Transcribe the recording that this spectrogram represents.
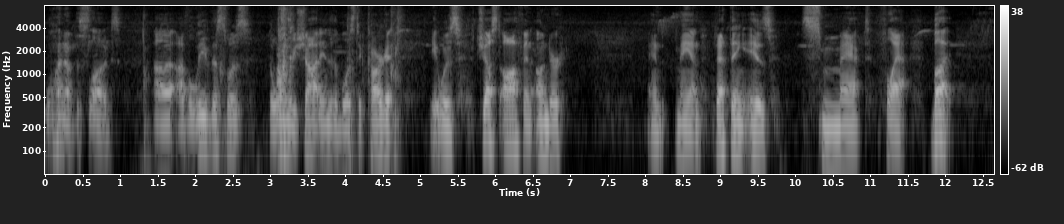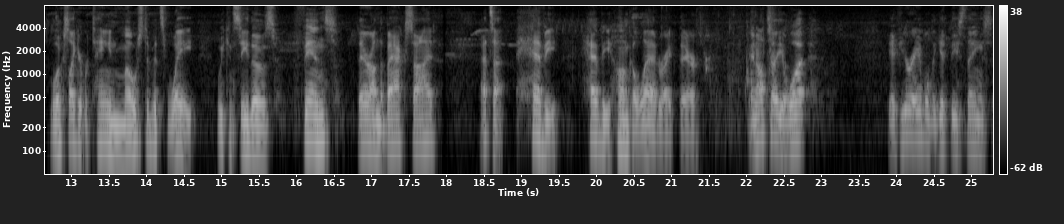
one of the slugs. Uh, I believe this was the one we shot into the ballistic target. It was just off and under. And man, that thing is smacked flat. But looks like it retained most of its weight. We can see those fins there on the back side. That's a heavy, heavy hunk of lead right there. And I'll tell you what, if you're able to get these things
